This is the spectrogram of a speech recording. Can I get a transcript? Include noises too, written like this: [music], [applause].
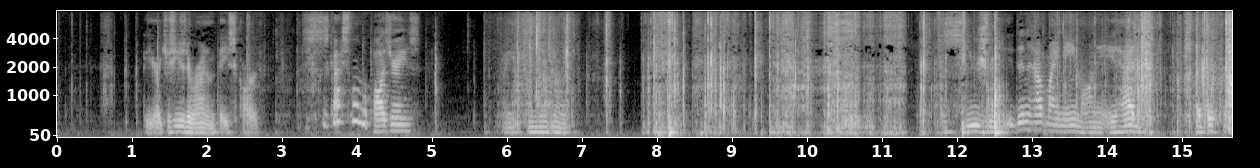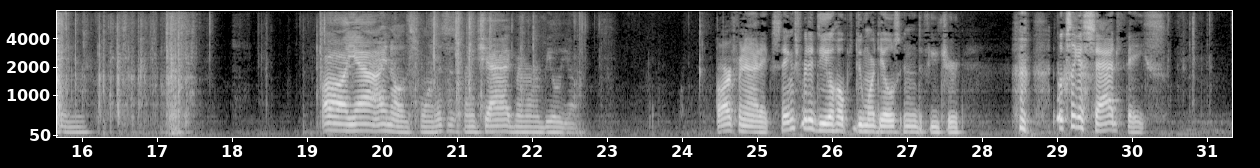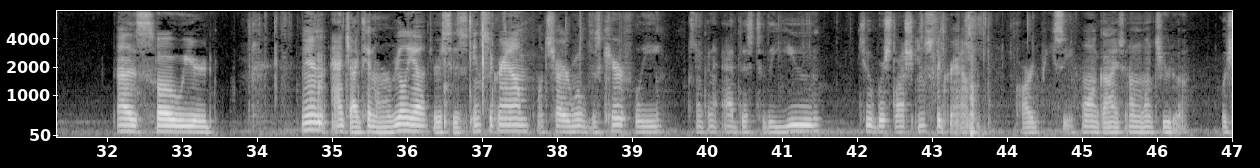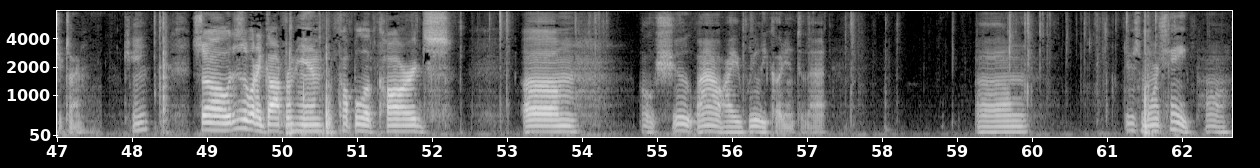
Here, I just used a random base card. Is this guy still in the Padres? I do not know. Usually, it didn't have my name on it. It had a different name. Oh, yeah, I know this one. This is from Jag Memorabilia. Cardfanatix. Thanks for the deal. Hope to do more deals in the future. [laughs] it looks like a sad face. That is so weird. And at Jag10 Memorabilia, there's his Instagram. Let's try to remove this carefully. Because I'm going to add this to the YouTuber slash Instagram card PC. Hold on, guys. I don't want you to waste your time. Okay. So, this is what I got from him. A couple of cards. Um... Oh shoot, wow, I really cut into that. Um, there's more tape, huh?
